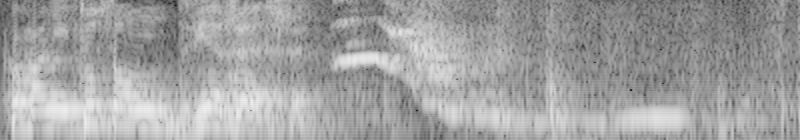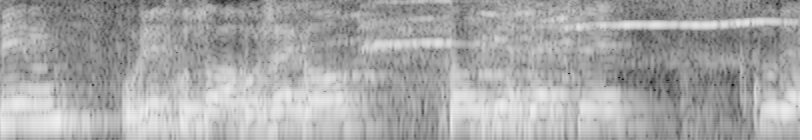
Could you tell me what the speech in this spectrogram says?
Kochani, tu są dwie rzeczy. W tym urywku Słowa Bożego są dwie rzeczy, które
